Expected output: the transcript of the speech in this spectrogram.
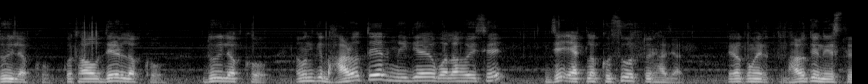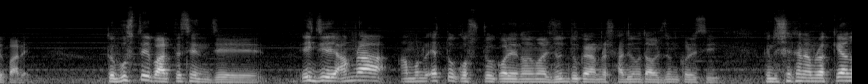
দুই লক্ষ, কোথাও দেড় লক্ষ, দুই লক্ষ। এমনকি ভারতের মিডিয়ায় বলা হয়েছে যে এক লক্ষ চুয়াত্তর হাজার, এরকমের ভারতীয় নিউজ পেপারে তো বুঝতেই পারতেছেন যে এই যে আমরা আমরা এত কষ্ট করে নয় মাস যুদ্ধ করে আমরা স্বাধীনতা অর্জন করেছি, কিন্তু সেখানে আমরা কেন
